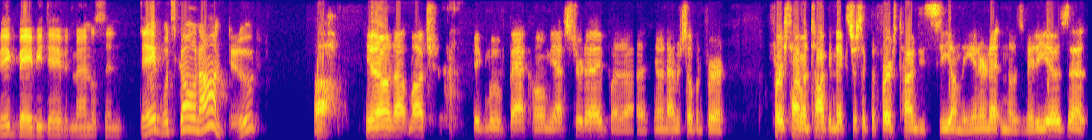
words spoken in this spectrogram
Big baby David Mendelson. Dave, what's going on, dude? Oh, you know, not much. Big move back home yesterday, but uh, you know, now I'm just hoping for first time on Talking Knicks, just like the first times you see on the internet and those videos that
